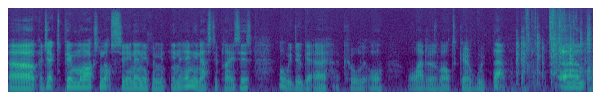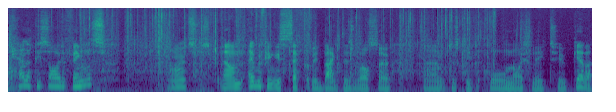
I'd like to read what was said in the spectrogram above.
Uh, ejector pin marks, not seeing any of them in any nasty places. Oh, we do get a, a cool little ladder as well to go with that. Um, canopy side of things, right? Um, everything is separately bagged as well, so um, just keep it all nicely together.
